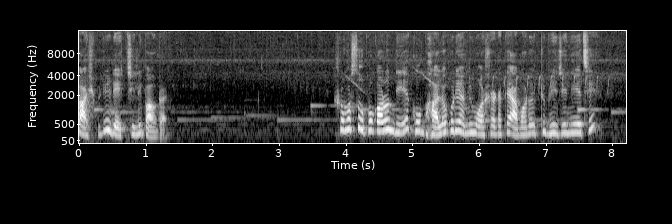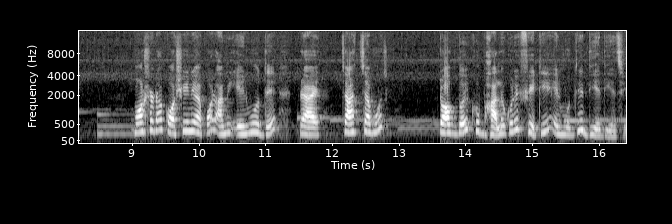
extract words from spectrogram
কাশ্মীরি রেড চিলি পাউডার। সমস্ত উপকরণ দিয়ে খুব ভালো করে আমি মশলাটাকে আবারও একটু ভেজে নিয়েছি। মশলাটা কষিয়ে নেওয়ার পর আমি এর মধ্যে প্রায় চার চামচ টক দই খুব ভালো করে ফেটিয়ে এর মধ্যে দিয়ে দিয়েছি।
